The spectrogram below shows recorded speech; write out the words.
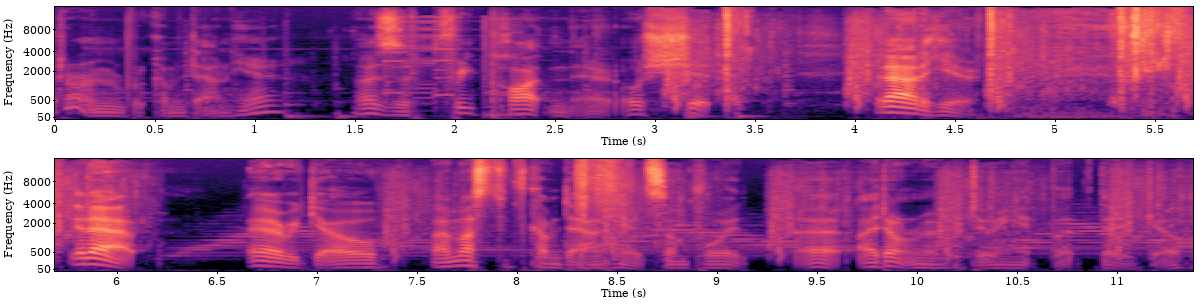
I don't remember coming down here. There's a free pot in there. Oh shit. Get out of here. Get out. There we go. I must have come down here at some point. Uh, I don't remember doing it, but there you go.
